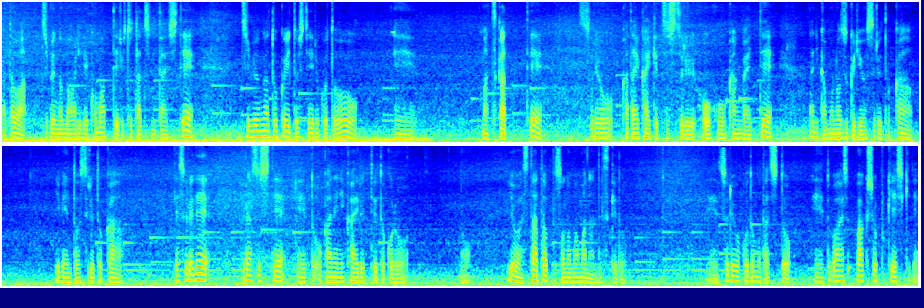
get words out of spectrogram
または自分の周りで困っている人たちに対して自分が得意としていることを、えー、まあ、使ってそれを課題解決する方法を考えて何かものづくりをするとかイベントをするとかでそれでプラスして、えーと、お金に換えるっていうところの要はスタートアップそのままなんですけど、えー、それを子どもたちと,、えーと、ワークショップ形式で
